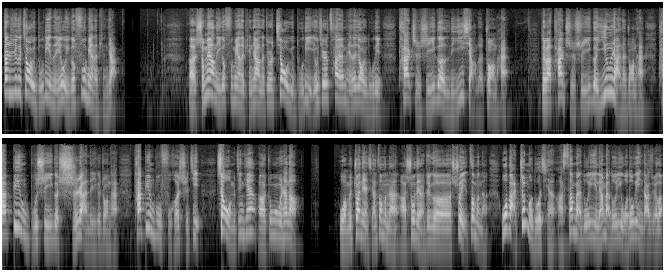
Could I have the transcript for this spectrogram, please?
但是这个教育独立呢，也有一个负面的评价。呃，什么样的一个负面的评价呢？就是教育独立，尤其是蔡元培的教育独立，它只是一个理想的状态，对吧？它只是一个应然的状态，它并不是一个实然的一个状态，它并不符合实际。像我们今天啊，中国共产党，我们赚点钱这么难啊，收点这个税这么难，我把这么多钱啊，三百多亿、两百多亿，我都给你大学了，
